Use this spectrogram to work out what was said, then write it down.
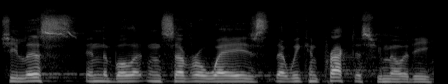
She lists in the bulletin several ways that we can practice humility,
